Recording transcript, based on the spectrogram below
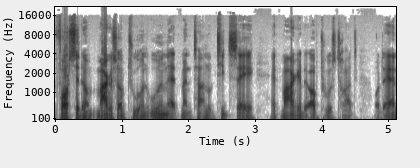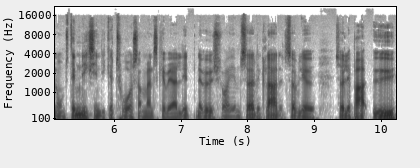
fortsætter markedsopturen, uden at man tager notits af, at markedet er opturstræt, og der er nogle stemningsindikatorer, som man skal være lidt nervøs for, jamen så er det klart, at så vil jeg, så vil jeg bare øge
